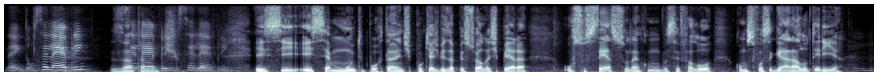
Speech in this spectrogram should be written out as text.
Né? Então celebrem Exatamente. Celebrem, celebrem. Esse, esse é muito importante, porque às vezes a pessoa ela espera o sucesso, né, como você falou, como se fosse ganhar na loteria. Uhum.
